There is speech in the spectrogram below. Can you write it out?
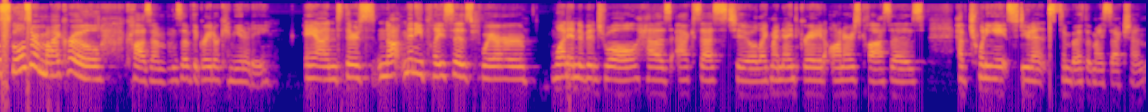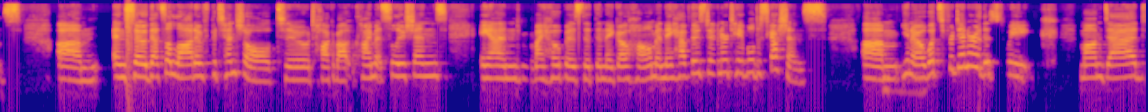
Well, schools are microcosms of the greater community. And there's not many places where one individual has access to, like my ninth grade honors classes, have 28 students in both of my sections. Um, and so that's a lot of potential to talk about climate solutions. And my hope is that then they go home and they have those dinner table discussions um, you know, what's for dinner this week, mom, dad,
